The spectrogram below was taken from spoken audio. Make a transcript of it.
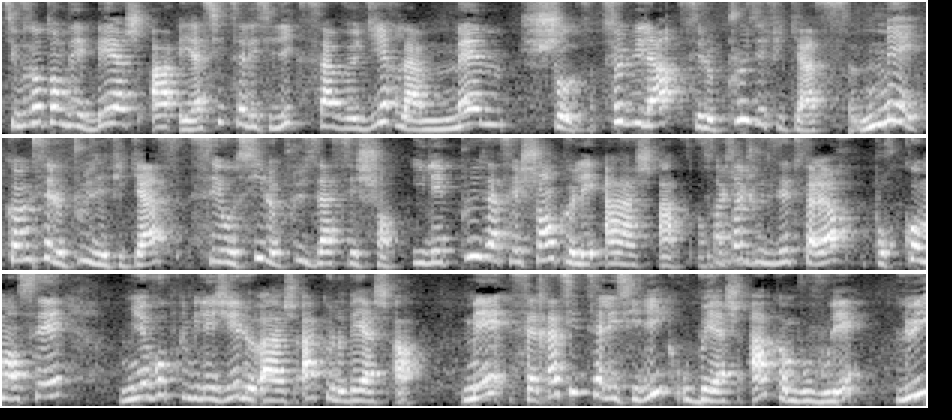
Si vous entendez BHA et acide salicylique, ça veut dire la même chose. Celui-là, c'est le plus efficace. Mais comme c'est le plus efficace, c'est aussi le plus asséchant. Il est plus asséchant que les AHA. C'est pour ça que je vous disais tout à l'heure, pour commencer, mieux vaut privilégier le AHA que le BHA. Mais cet acide salicylique, ou BHA comme vous voulez, lui,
